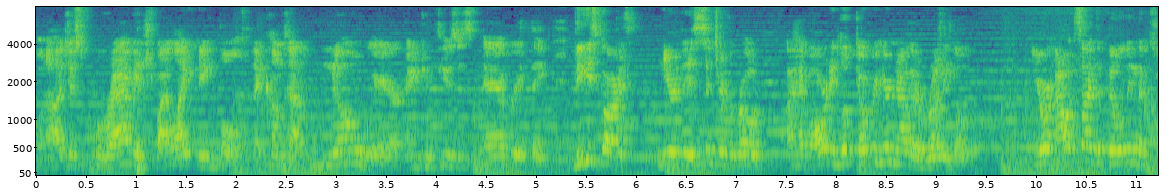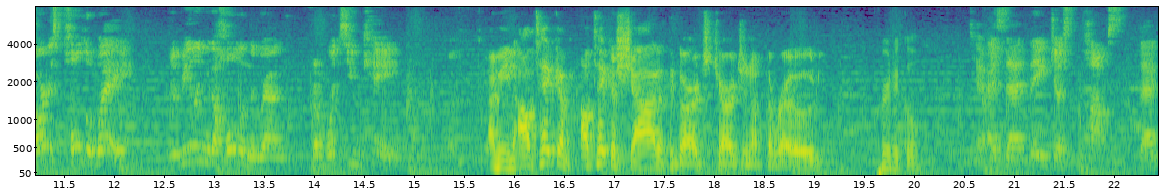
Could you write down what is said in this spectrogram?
uh, just ravaged by lightning bolt that comes out of nowhere and confuses everything. These guards near the center of the road uh, have already looked over here. Now they're running over. You're outside the building. The cart is pulled away, revealing the hole in the ground from whence you came. I mean, I'll take a I'll take a shot at the guards charging up the road. Critical. As that thing just pops that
